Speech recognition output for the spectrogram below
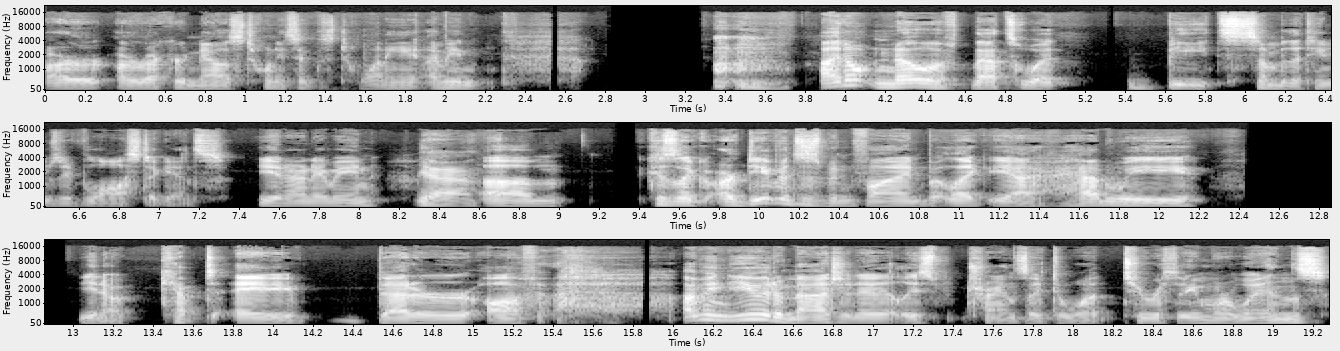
Our our record now is 26-20. I mean, I don't know if that's what beats some of the teams we've lost against. You know what I mean? Yeah, Um, because like our defense has been fine, but like, yeah, had we, you know, kept a better off, I mean, you would imagine it at least translate to what two or three more wins.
